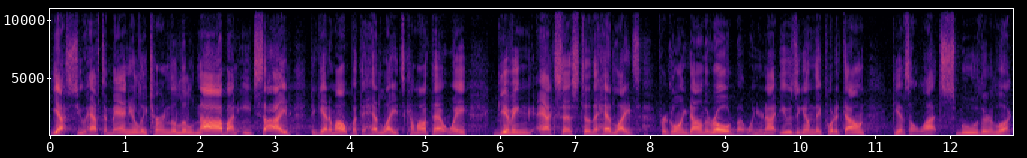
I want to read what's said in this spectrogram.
Yes, you have to manually turn the little knob on each side to get them out, but the headlights come out that way, giving access to the headlights for going down the road. But when you're not using them, they put it down, gives a lot smoother look.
